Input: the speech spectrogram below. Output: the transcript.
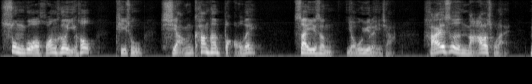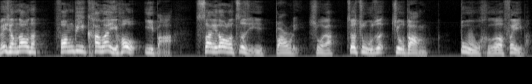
送过黄河以后，提出想看看宝贝。赛医生犹豫了一下，还是拿了出来。没想到呢，方弼看完以后，一把塞到了自己包里，说呀：“这珠子就当渡河费吧。”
